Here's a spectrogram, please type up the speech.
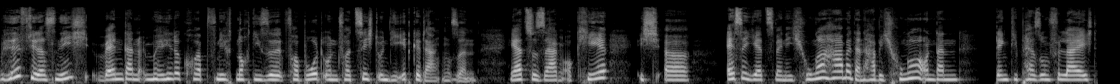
hilft dir das nicht, wenn dann im Hinterkopf nicht noch diese Verbot und Verzicht und Diätgedanken sind. Ja, zu sagen, okay, ich äh, esse jetzt, wenn ich Hunger habe, dann habe ich Hunger und dann denkt die Person vielleicht,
